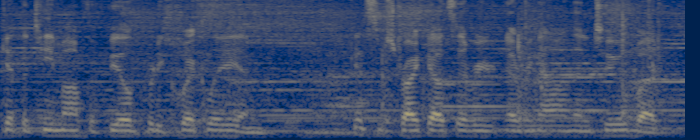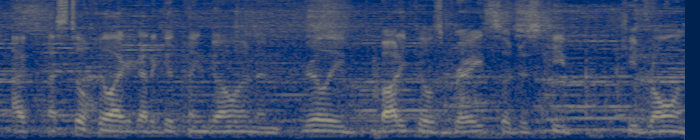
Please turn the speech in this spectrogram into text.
get the team off the field pretty quickly and get some strikeouts every every now and then too. But I, I still feel like I got a good thing going, and really body feels great. So just keep keep rolling.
